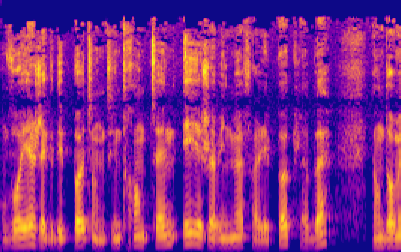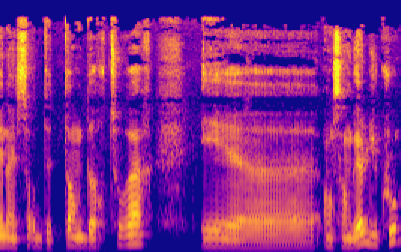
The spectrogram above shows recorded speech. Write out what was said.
en voyage avec des potes, on était une trentaine, et j'avais une meuf à l'époque là-bas, et on dormait dans une sorte de tente dortoir, et euh, on s'engueule du coup.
